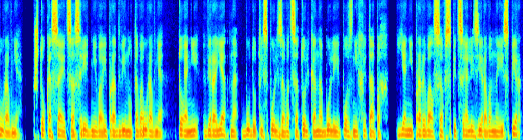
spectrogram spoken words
уровне. Что касается среднего и продвинутого уровня, то они, вероятно, будут использоваться только на более поздних этапах. Я не прорывался в специализированный эспер,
